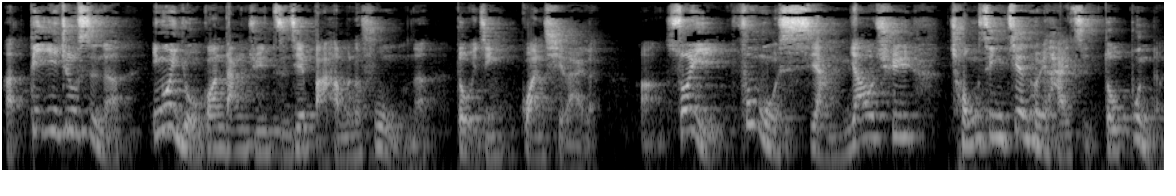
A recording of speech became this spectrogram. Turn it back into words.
啊，第一就是呢，因为有关当局直接把他们的父母呢都已经关起来了啊，所以父母想要去重新见回孩子都不能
